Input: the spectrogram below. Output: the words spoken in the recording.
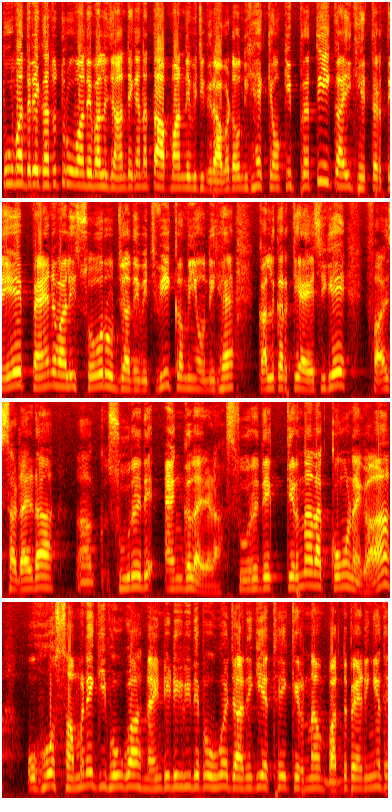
ਭੂਮੱਧ ਰੇਖਾ ਤੋਂ ਧਰੂਵਾਂ ਦੇ ਵੱਲ ਜਾਣ ਤੇ ਕਹਿੰਦਾ ਤਾਪਮਾਨ ਦੇ ਵਿੱਚ ਗਿਰਾਵਟ ਆਉਂਦੀ ਹੈ ਕਿਉਂਕਿ ਪ੍ਰਤੀ ਇਕਾਈ ਖੇਤਰ ਤੇ ਪੈਣ ਵਾਲੀ ਸੌਰ ਊਰਜਾ ਦੇ ਵਿੱਚ ਵੀ ਕਮੀ ਆਉਂਦੀ ਹੈ। ਕੱਲ ਕਰਕੇ ਆਏ ਸੀਗੇ ਫਾ- ਸਾਡਾ ਜਿਹੜਾ ਅਹ, ਸੂਰਜ ਦੇ ਐਂਗਲ ਹੈ ਜਿਹੜਾ ਸੂਰਜ ਦੇ ਕਿਰਨਾਂ ਦਾ ਕੋਣ ਹੈਗਾ ਉਹ ਸਾਹਮਣੇ ਕੀ ਪਊਗਾ? 90 ਡਿਗਰੀ ਦੇ ਪਊਗਾ, ਯਾਨੀ ਕਿ ਇੱਥੇ ਕਿਰਨਾਂ ਵੱਧ ਪੈਣਗੀਆਂ ਤੇ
